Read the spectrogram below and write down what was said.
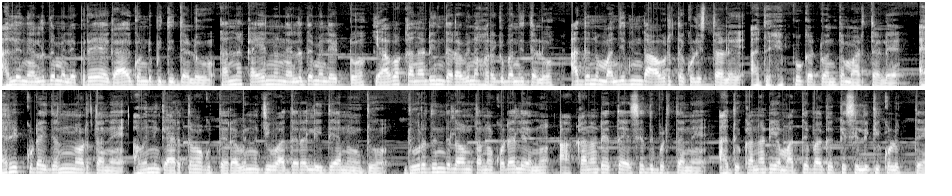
ಅಲ್ಲಿ ನೆಲದ ಮೇಲೆ ಪ್ರೇಯ ಗಾಯಗೊಂಡು ಬಿದ್ದಿದ್ದಳು. ತನ್ನ ಕೈಯನ್ನು ನೆಲದ ಮೇಲೆ ಇಟ್ಟು ಯಾವ ಕನ್ನಡಿಯಿಂದ ರವಿನ ಹೊರಗೆ ಬಂದಿದ್ದಳು, ಅದನ್ನು ಮಂಜಿನಿಂದ ಆವೃತಗೊಳಿಸ್ತಾಳೆ ಅದು ಹೆಪ್ಪು ಕಟ್ಟುವಂತೆ ಮಾಡ್ತಾಳೆ. ಎರಿಕ್ ಕೂಡ ಇದನ್ನು ನೋಡ್ತಾನೆ, ಅವನಿಗೆ ಅರ್ಥವಾಗುತ್ತೆ ರವಿನ ಜೀವ ಅದರಲ್ಲಿ ಇದೆ ಅನ್ನುವುದು. ದೂರದಿಂದಲೇ ಅವನು ತನ್ನ ಕೊಡಲಿಯನ್ನು ಆ ಕನ್ನಡಿಯತ್ತ ಎಸೆದು ಬಿಡ್ತಾನೆ, ಅದು ಕನ್ನಡಿಯ ಮಧ್ಯಭಾಗಕ್ಕೆ ಸಿಲುಕಿಕೊಳ್ಳುತ್ತೆ.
